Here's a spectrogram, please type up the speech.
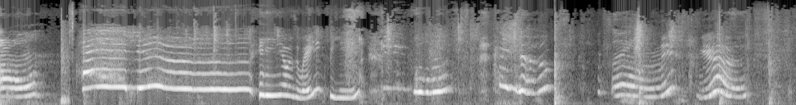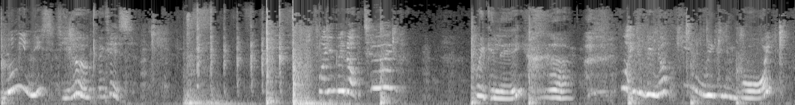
Oh. Hello. I was waiting for you. Hello. Oh, miss you. Mommy missed you. Look at this. What have you been up to? Wiggly. what have you been up to, Wiggly boy?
